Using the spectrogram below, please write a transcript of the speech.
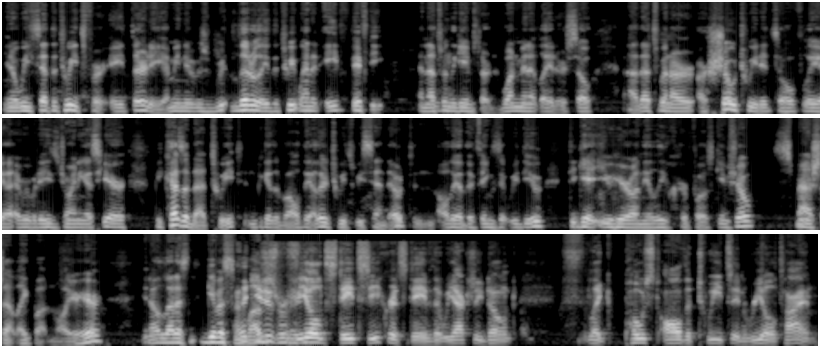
you know, we set the tweets for 8:30. I mean, it was re- literally the tweet went at 8:50 and that's mm-hmm. when the game started one minute later. So uh, that's when our, our show tweeted. So hopefully uh, everybody's joining us here because of that tweet and because of all the other tweets we send out and all the other things that we do to get you here on the illegal curve post game show. Smash that like button while you're here. You know let us give us some i think you just revealed state secrets dave that we actually don't like post all the tweets in real time.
